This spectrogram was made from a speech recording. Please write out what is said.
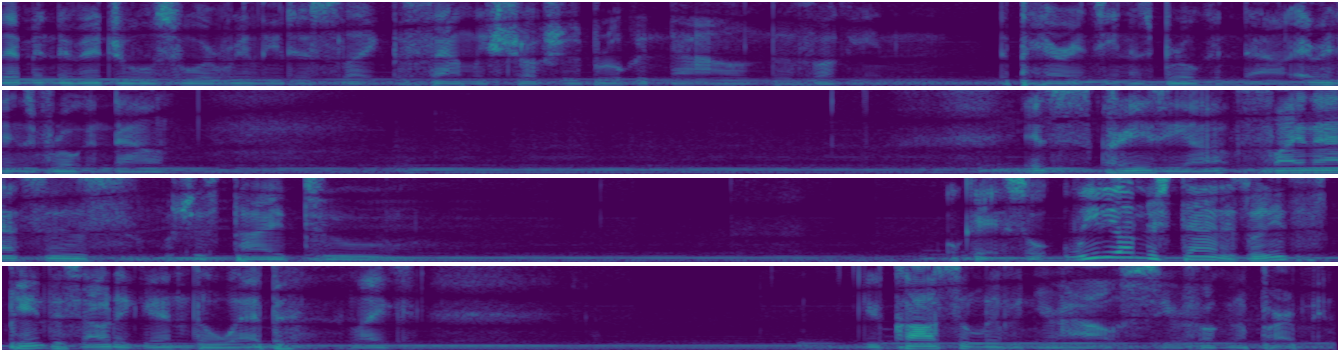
them individuals who are really just like the family structure is broken down, the fucking the parenting is broken down. Everything's broken down. It's crazy, huh? Finances, which is tied to. Okay, so we need to understand this. So I need to paint this out again. The web, like your cost of living, your house, your fucking apartment.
